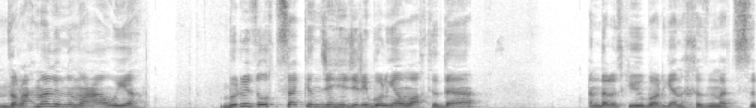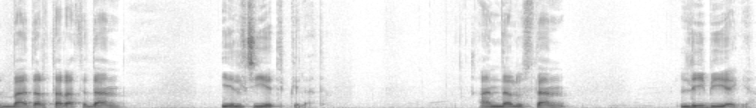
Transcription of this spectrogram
Abdurrahman ibn Muawiya 138-hijriy bo'lgan vaqtida Andalusga yuborgan xizmatchisi Badr tarafidan elchi yetib keladi. Andalusdan Libiyaga.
